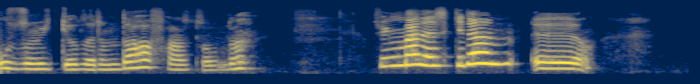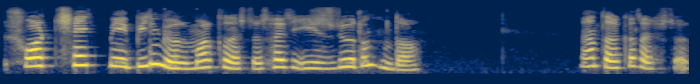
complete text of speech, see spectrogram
Uzun videolarım daha fazla oldu. Çünkü ben eskiden e, short çekmeyi bilmiyordum arkadaşlar. Sadece izliyordum da. Evet arkadaşlar.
